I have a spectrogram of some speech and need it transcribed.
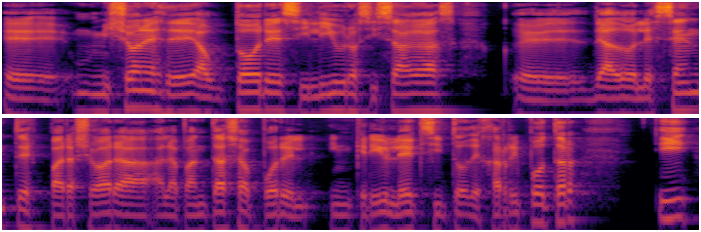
eh, millones de autores y libros y sagas eh, de adolescentes para llevar a, la pantalla por el increíble éxito de Harry Potter. Y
